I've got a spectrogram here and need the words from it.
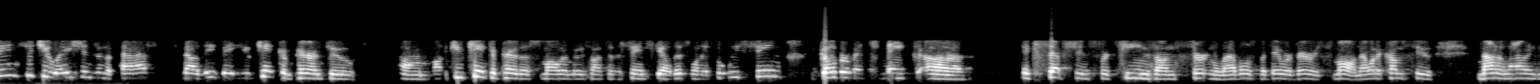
seen situations in the past. Now, they, they, you can't compare them to um, you can't compare those smaller moves onto the same scale this one is, but we've seen governments make uh, exceptions for teams on certain levels, but they were very small. Now, when it comes to not allowing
